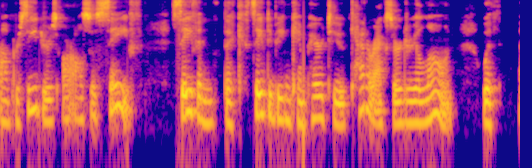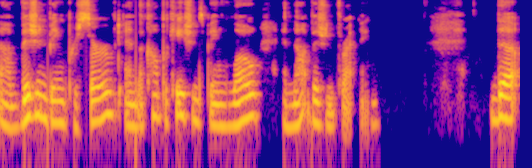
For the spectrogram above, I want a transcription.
uh, procedures are also safe, safe in the safety being compared to cataract surgery alone, with uh, vision being preserved and the complications being low and not vision threatening. The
